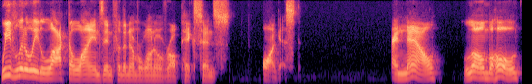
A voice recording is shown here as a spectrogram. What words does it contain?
we've literally locked the Lions in for the number one overall pick since August. And now, lo and behold,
